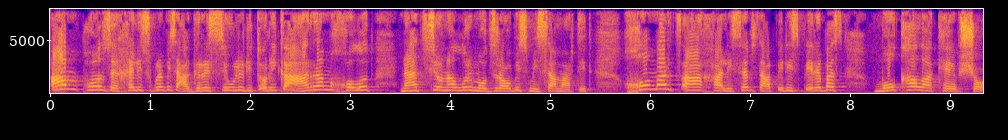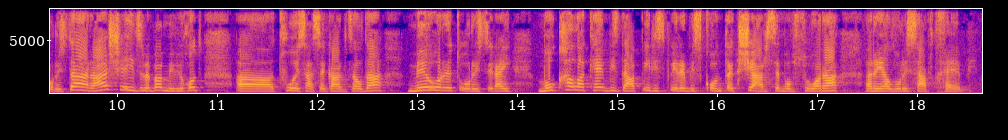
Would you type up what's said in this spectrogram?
ამ ფონზე ხელისუფლების აგრესიული რიტორიკა არა მხოლოდ ნაციონალური მოძრაობის მისამართით, ხომ არ წაახალისებს დაპირისპირებას მოქალაქეებს შორის და რა შეიძლება მივიღოთ თუ ეს ასე გაგრძელდა მეორე ტურის წინ, აი მოქალაქეების დაპირისპირების კონტექსში არსებობს თუ არა რეალური საფრთხეები?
